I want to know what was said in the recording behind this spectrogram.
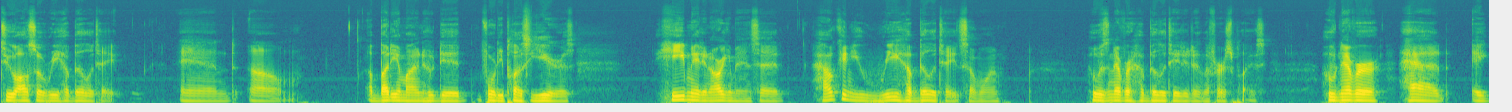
to also rehabilitate. And um, a buddy of mine who did 40 plus years, he made an argument and said, How can you rehabilitate someone who was never habilitated in the first place, who never had a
